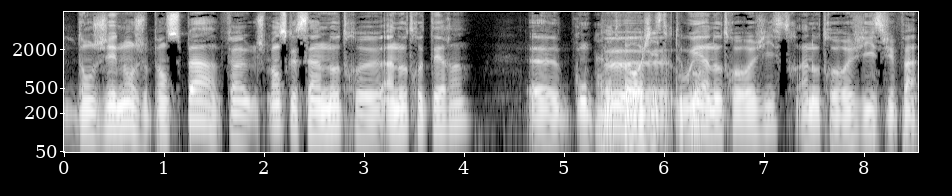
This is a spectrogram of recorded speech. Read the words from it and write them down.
danger, non, je pense pas. Enfin, je pense que c'est un autre, un autre terrain. Euh, qu'on Un peut autre registre, tout oui court. un autre registre un autre registre enfin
